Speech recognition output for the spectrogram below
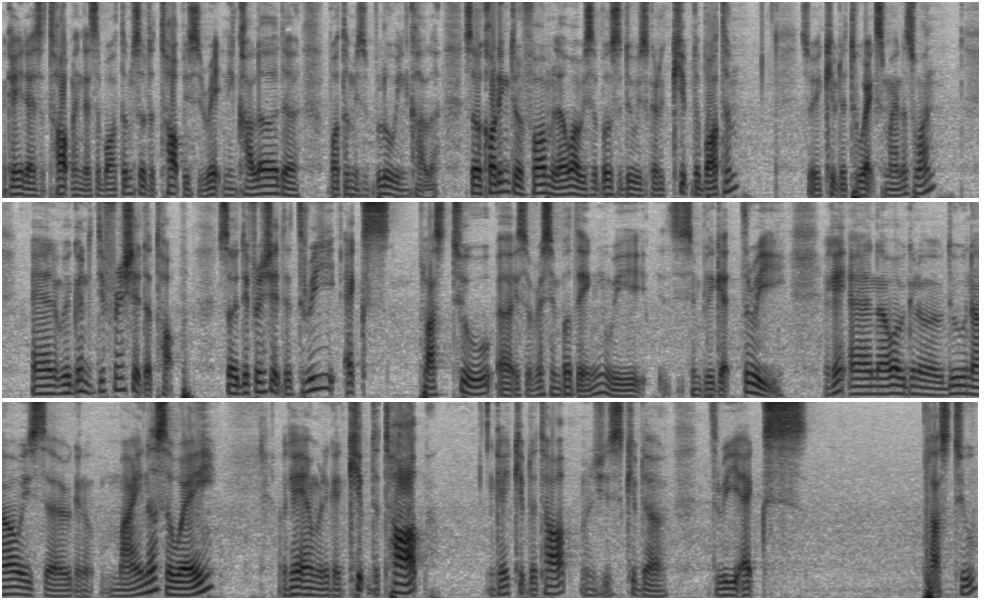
okay there's a top and there's a bottom. So the top is red in color the bottom is blue in color. So according to the formula what we're supposed to do is going to keep the bottom. So we keep the 2x minus 1 and we're going to differentiate the top. So differentiate the 3x plus 2 uh, is a very simple thing. We simply get 3 okay and now what we're going to do now is uh, we're going to minus away. Okay and we're going to keep the top. Okay keep the top which is keep the 3x plus 2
